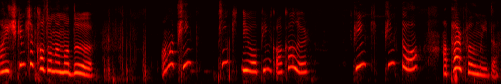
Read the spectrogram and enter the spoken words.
Ay hiç kimse kazanamadı. Ama pink pink diyor. Pink a color. Pink pink de o. Ha purple mıydı?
